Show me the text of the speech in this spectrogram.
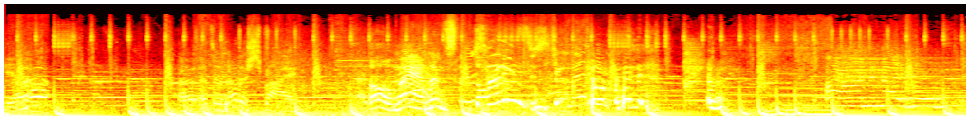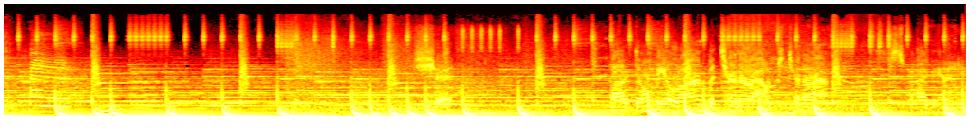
Get him. Oh, that's another spy. Oh man, there's three. Uh, don't be alarmed, but turn around. Turn around. I behind.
